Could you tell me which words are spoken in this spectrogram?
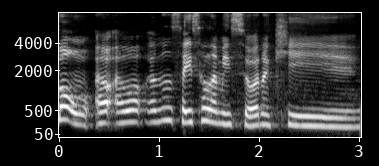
Bom, eu, eu, eu não sei se ela menciona que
